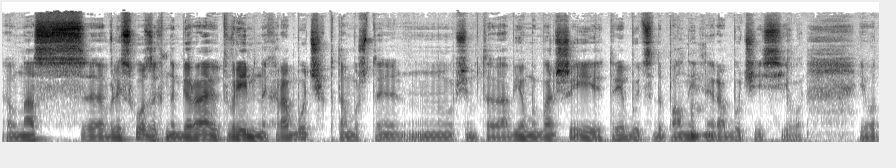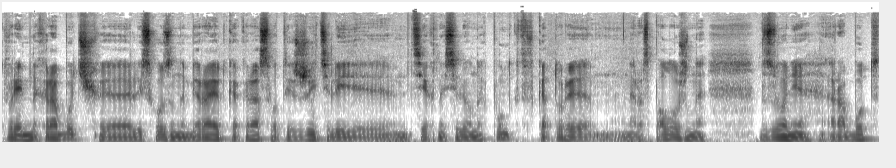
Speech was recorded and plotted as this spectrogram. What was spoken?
у нас э, в лесхозах набирают временных рабочих, потому что, ну, в общем-то, объемы большие, и требуется дополнительные рабочие силы. И вот временных рабочих э, лесхозы набирают как раз вот из жителей э, тех населенных пунктов, которые расположены в зоне работ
